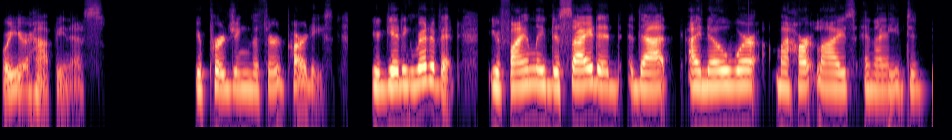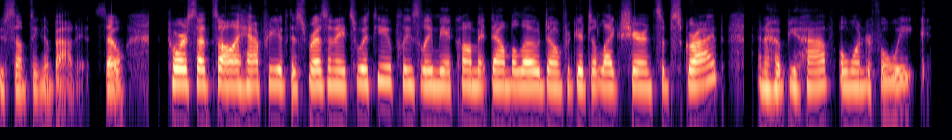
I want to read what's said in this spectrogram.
for your happiness. You're purging the third parties. You're getting rid of it. You're finally decided that I know where my heart lies and I need to do something about it. So, Taurus, that's all I have for you. If this resonates with you, please leave me a comment down below. Don't forget to like, share, and subscribe. And I hope you have a wonderful week.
